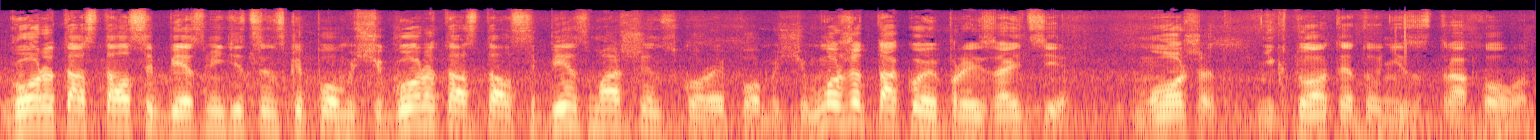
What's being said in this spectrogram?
Город остался без медицинской помощи, город остался без машин скорой помощи. Может такое произойти? Может. Никто от этого не застрахован.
